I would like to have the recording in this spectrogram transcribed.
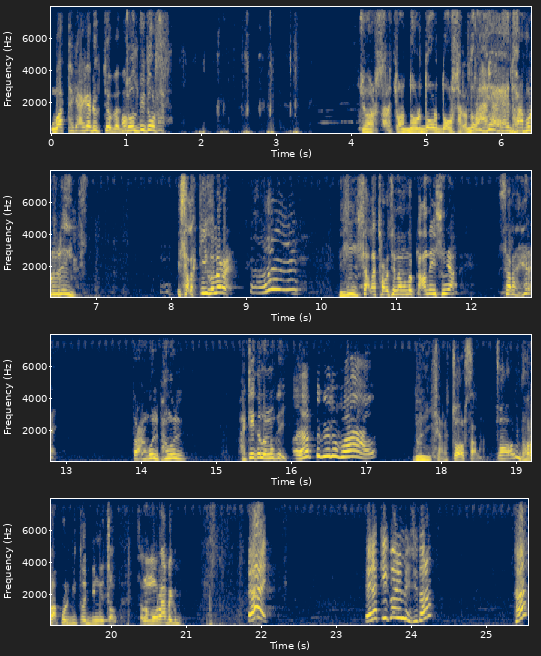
ওয়ার থেকে আগে ঢুকতে হবে জলদি দৌড়। চল শালা চল দৌড় দৌড় দৌড় শালা দৌড় আয় আয় আয়, ধরা পড়বি রে এই শালা কি হলো রে? এই শালা ছোট ছেলের মতো কাঁদিস না। শালা হ্যাঁ রে। তোর আঙ্গুল ফাঙ্গুল ফাটে গেল নাকি? এত গেল ভাই দুই শালা চল শালা চল ধরা পড়বি তোর জন্য চল। শালা মরা বেগ এই এরা কি করে নিয়েছি তোরা? হ্যাঁ?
